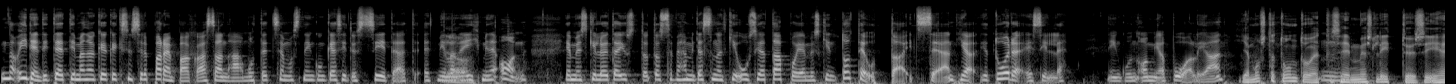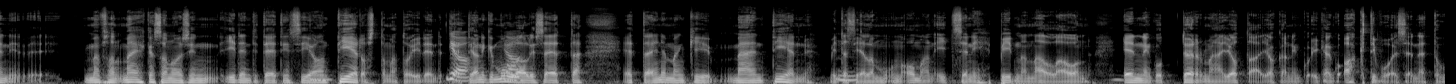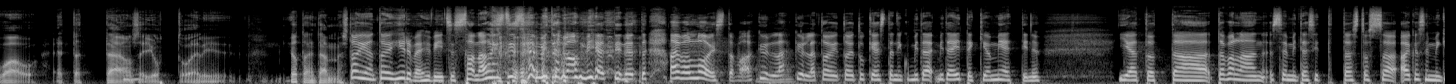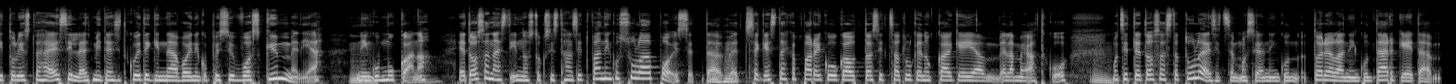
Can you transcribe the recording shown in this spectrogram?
no identiteetti, mä en oikein keksinyt sille parempaakaan sanaa, mutta et semmoista niin kuin käsitystä siitä, että, että millainen Joo. ihminen on. Ja myöskin löytää just tuossa vähän mitä sanoitkin, uusia tapoja myöskin toteuttaa itseään ja, ja tuoda esille niin kuin omia puoliaan. Ja musta tuntuu, että mm. se myös liittyy siihen, mä, san, mä ehkä sanoisin identiteetin sijaan mm. tiedostamaton identiteetti. Joo, Ainakin mulla joo. oli se, että, että enemmänkin mä en tiennyt, mitä mm. siellä mun oman itseni pinnan alla on, ennen kuin törmää jotain, joka niin kuin ikään kuin aktivoi sen, että wow, että tämä on se juttu. Eli jotain tämmöistä. Toi on, toi on hirveän hyvin itse sanallisesti se, mitä mä oon miettinyt, että aivan loistavaa. Kyllä, mm-hmm. kyllä, toi, toi tukee sitä, niin kuin mitä, mitä itsekin on miettinyt. Ja tota, tavallaan se, mitä sitten taas tuossa aikaisemminkin tuli just vähän esille, että miten sitten kuitenkin nämä voi niinku pysyä vuosikymmeniä mm. niinku mukana. Mm. Että osa näistä innostuksistahan sitten vaan niinku sulaa pois, että mm-hmm. et se kestää ehkä pari kuukautta, sitten sä oot lukenut kaiken ja elämä jatkuu. Mm. Mutta sitten, että osasta tulee sitten semmoisia niinku todella niinku tärkeitä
